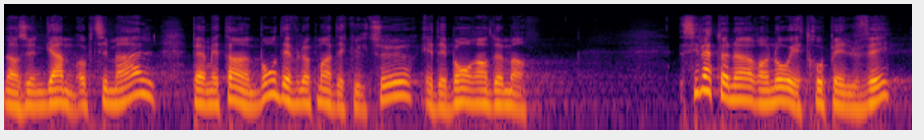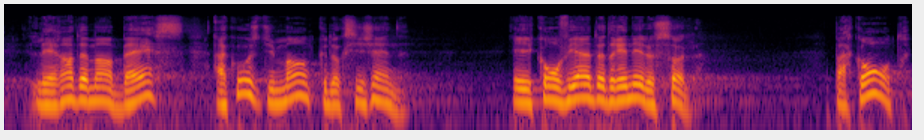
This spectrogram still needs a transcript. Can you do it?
dans une gamme optimale permettant un bon développement des cultures et des bons rendements. Si la teneur en eau est trop élevée, les rendements baissent à cause du manque d'oxygène et il convient de drainer le sol. Par contre,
